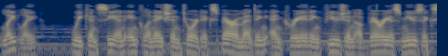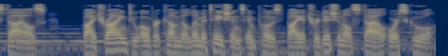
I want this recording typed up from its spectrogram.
Lately, we can see an inclination toward experimenting and creating fusion of various music styles, by trying to overcome the limitations imposed by a traditional style or school.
